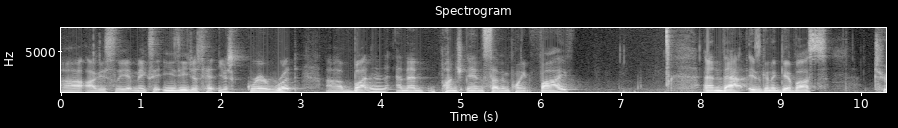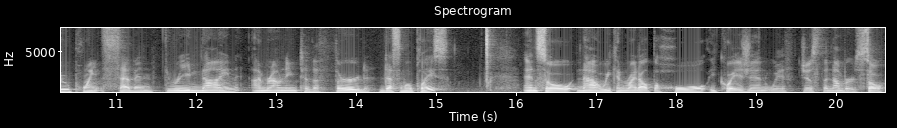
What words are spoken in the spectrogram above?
uh, obviously it makes it easy. Just hit your square root uh, button and then punch in 7.5. And that is gonna give us 2.739. I'm rounding to the third decimal place. And so now we can write out the whole equation with just the numbers. So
